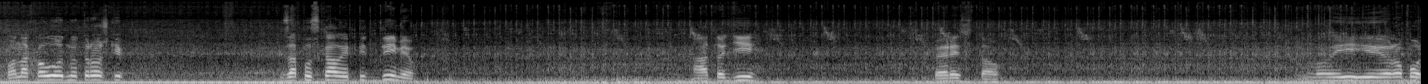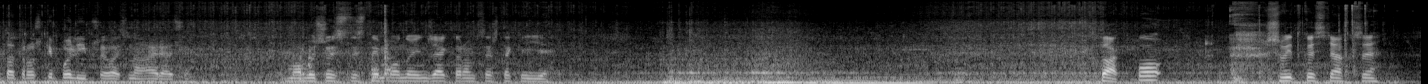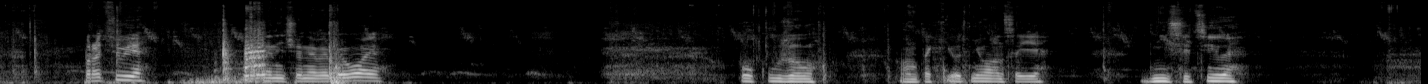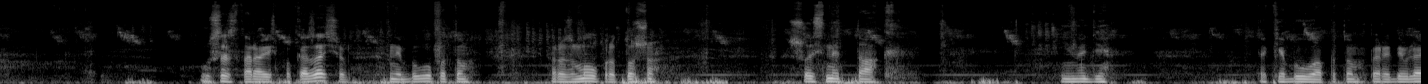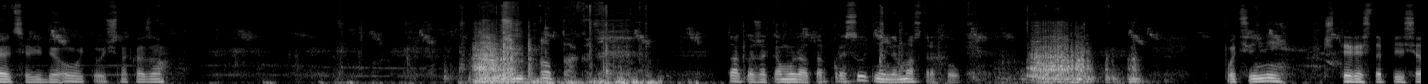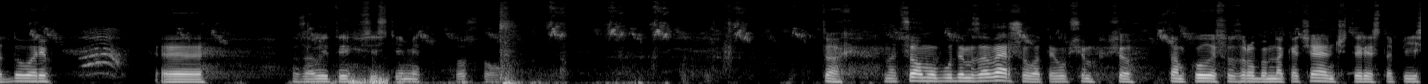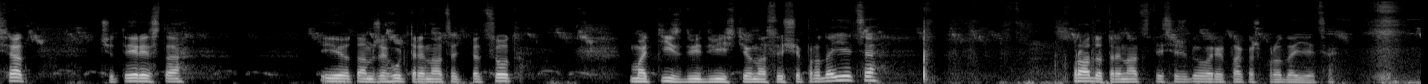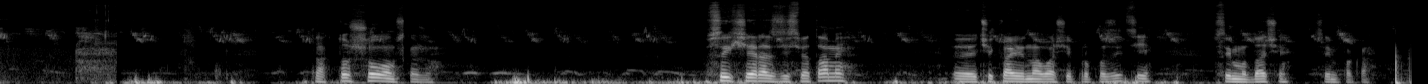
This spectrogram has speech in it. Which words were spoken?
Бо холодну трошки запускали під димів. А тоді перестав. Ну і робота трошки поліпшилась на гарячу. Мабуть, щось з тим моноінжектором все ж таки є. Так, по швидкостях все працює, все нічого не вибиває. По кузову вон такі от нюанси є. Дніще ціле. Усе стараюсь показати, щоб не було потім розмов про те, що щось не так. Іноді таке було, а потім передивляються відео, ой, точно казав. Отак от. Також акумулятор присутній, нема страховки. По ціні 450 доларів. Залитий в системі TOSOL. Так, на цьому будемо завершувати. В общем, все, там колесо зробимо, накачаємо 450, 400 і там Жигуль 13500. Матіс 2200 у нас ще продається. Прадо 13 тисяч доларів також продається. Так, то що вам скажу? Всіх ще раз зі святами. Е, Чекаю на ваші пропозиції. Всім удачі, всім пока.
